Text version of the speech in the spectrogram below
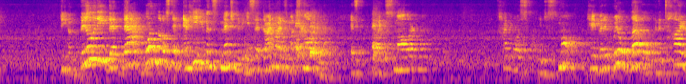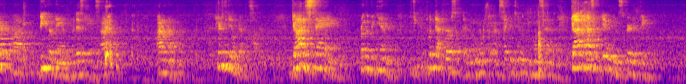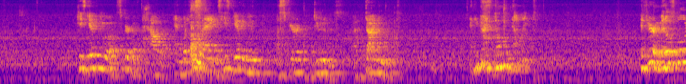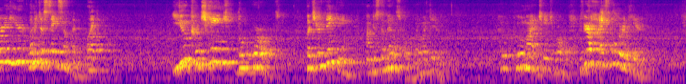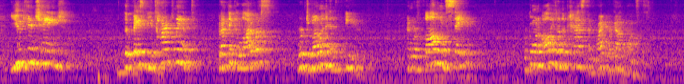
The ability that that one little stick, and he even mentioned to me, he said dynamite is much smaller than that. It's like smaller type was inches small. Okay, but it will level an entire uh, beaver dam for this case. I don't, I don't know. Here's the deal, guys. God is saying from the beginning, if you can put that verse up there, when we're 2 Timothy 1 7, God hasn't given you a spirit of fear. He's given you a spirit of power. And what he's saying is he's giving you a spirit of dunamis, a dynamite. And you guys don't know it. If you're a middle schooler in here, let me just say something. Like, you could change the world, but you're thinking, I'm just a middle schooler. What do I do? Who, who am I to change the world? If you're a high schooler in here, you can change the face of the entire planet. But I think a lot of us, we're dwelling in fear. And we're following Satan. We're going all these other paths than right where God wants us.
